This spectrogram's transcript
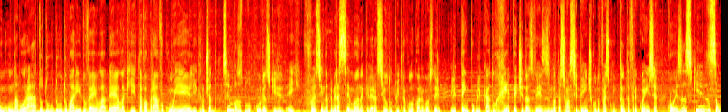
um, um namorado do, do, do marido velho lá dela que tava bravo com ele, que não tinha. Assim, umas loucuras que. Foi assim, na primeira semana que ele era CEO do Twitter, colocou o negócio dele, ele tem publicado repetidas vezes, não dá pra ser um acidente quando faz com tanta frequência, coisas que são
